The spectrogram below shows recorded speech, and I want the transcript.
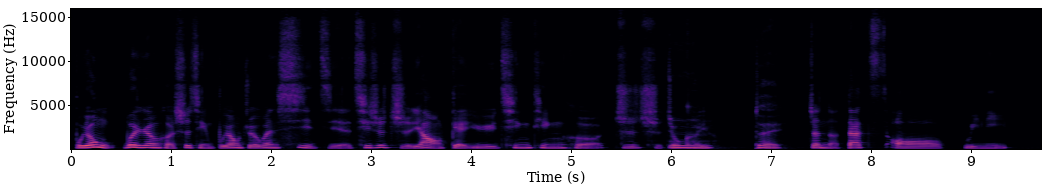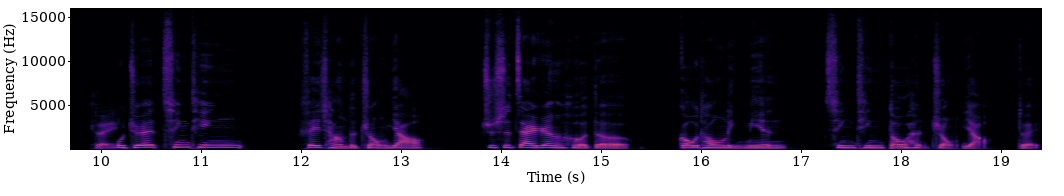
不用问任何事情，不用追问细节，其实只要给予倾听和支持就可以了。嗯、对，真的，That's all we need。对，我觉得倾听非常的重要，就是在任何的沟通里面，倾听都很重要。对，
